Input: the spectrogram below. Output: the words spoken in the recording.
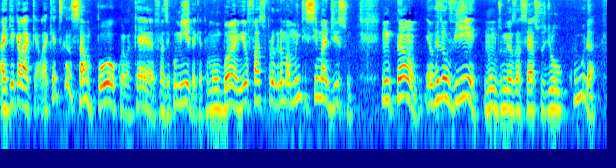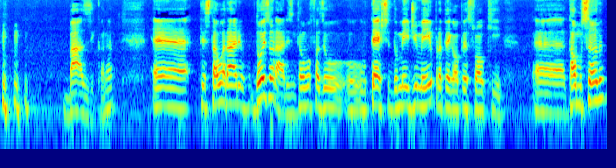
Aí o que, que ela quer? Ela quer descansar um pouco, ela quer fazer comida, quer tomar um banho. E eu faço o programa muito em cima disso. Então, eu resolvi, num dos meus acessos de loucura básica, né? É, testar o horário, dois horários. Então eu vou fazer o, o, o teste do meio de meio para pegar o pessoal que está é, tá almoçando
